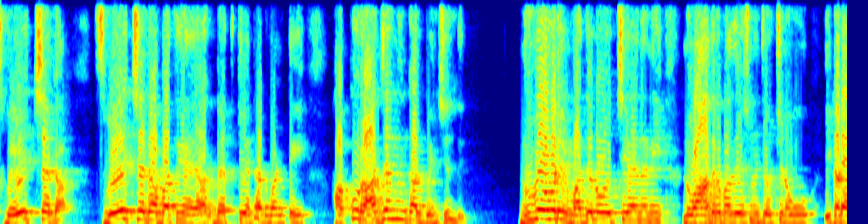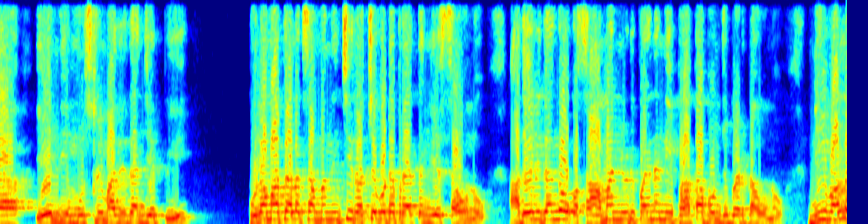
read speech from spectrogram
స్వేచ్ఛగా స్వేచ్ఛగా బతికే బతికేటటువంటి హక్కు రాజ్యాంగం కల్పించింది. నువ్వెవడివి మధ్యలో వచ్చాయనని నువ్వు ఆంధ్రప్రదేశ్ నుంచి వచ్చినవు ఇక్కడ ఏంది ముస్లిం అది ఇది అని చెప్పి కుల మతాలకు సంబంధించి రెచ్చగొట్టే ప్రయత్నం చేస్తా ఉన్నావు. అదే విధంగా ఒక సామాన్యుడి పైన నీ ప్రతాపం చూపెడతా ఉన్నావు. నీ వల్ల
